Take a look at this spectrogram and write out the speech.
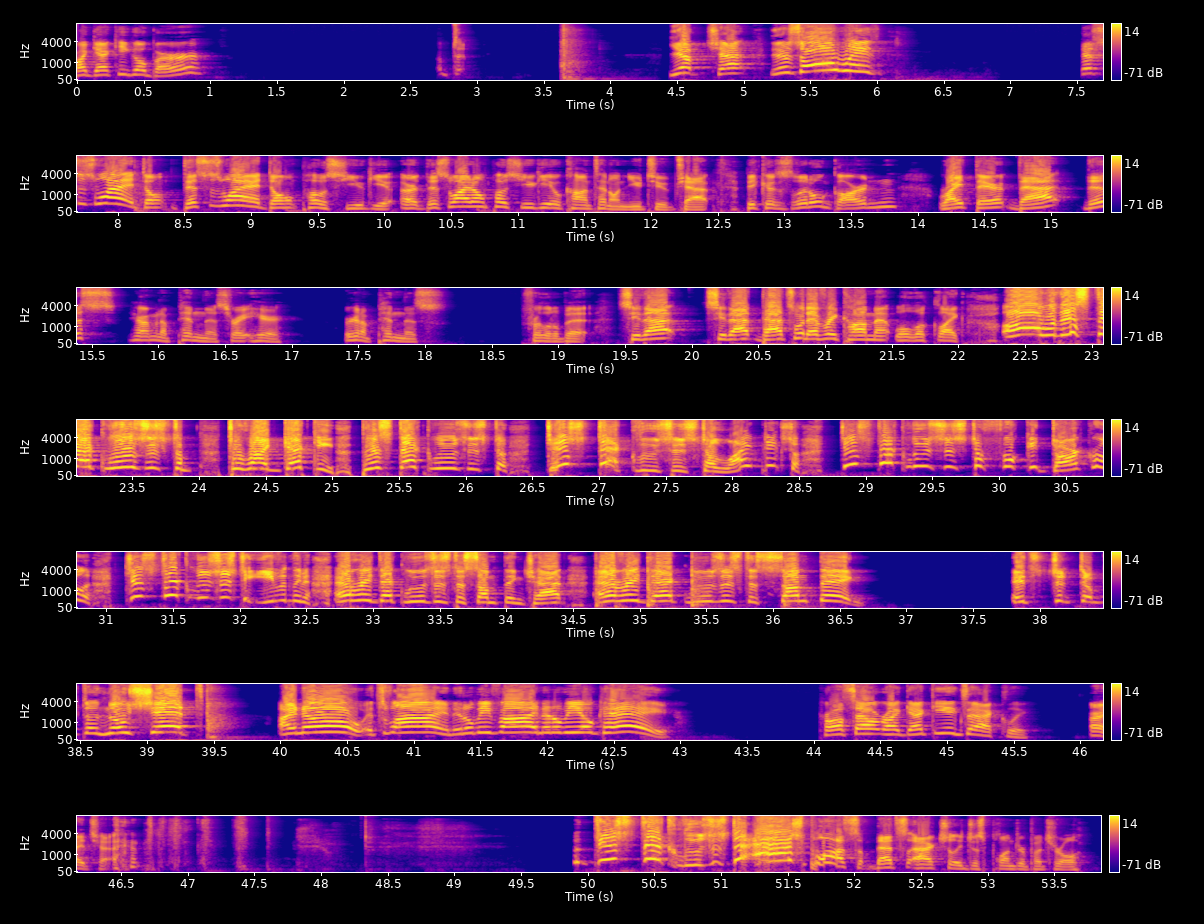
Raigeki go burr? Yep, chat. There's always. This is why I don't. This is why I don't post Yu-Gi-Oh. Or this is why I don't post Yu-Gi-Oh content on YouTube, chat. Because Little Garden, right there, that this here, I'm gonna pin this right here. We're gonna pin this for a little bit. See that? See that? That's what every comment will look like. Oh, well, this deck loses to to Raigeki. This deck loses to this deck loses to Lightning Storm. This deck loses to fucking Dark Ruler. This deck loses to Evenly. Every deck loses to something, chat. Every deck loses to something. It's just no shit. I know. It's fine. It'll be fine. It'll be okay. Cross out Raigeki exactly. All right, chat. This deck loses to Ash Blossom. That's actually just Plunder Patrol.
